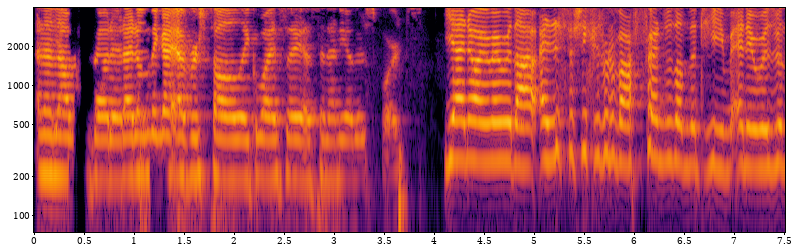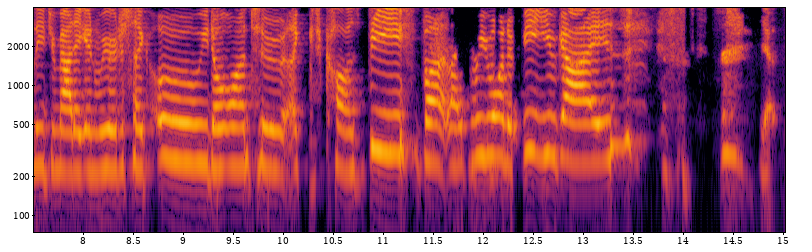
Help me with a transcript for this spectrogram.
and then that was about it. I don't think I ever saw like YCIS in any other sports. Yeah, no, I remember that, and especially because one of our friends was on the team, and it was really dramatic, and we were just like, "Oh, we don't want to like cause beef, but like we want to beat you guys." Yep.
